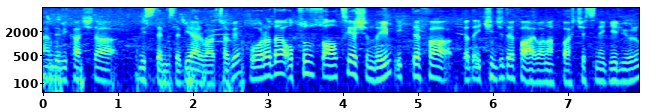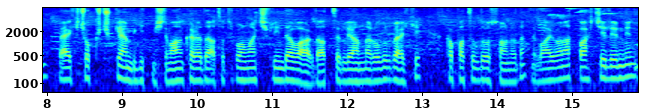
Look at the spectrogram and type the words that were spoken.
hem de birkaç daha listemizde bir yer var tabi. Bu arada 36 yaşındayım. İlk defa ya da ikinci defa hayvanat bahçesine geliyorum. Belki çok küçükken bir gitmiştim. Ankara'da Atatürk Orman Çiftliği'nde vardı. Hatırlayanlar olur belki. Kapatıldı o sonradan. Hayvanat bahçelerinin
